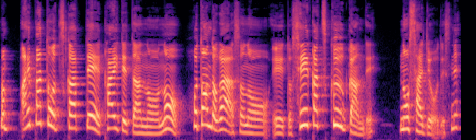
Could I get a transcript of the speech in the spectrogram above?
まあ、iPad を使って書いてたのの、ほとんどが、その、えっと、生活空間での作業ですね。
